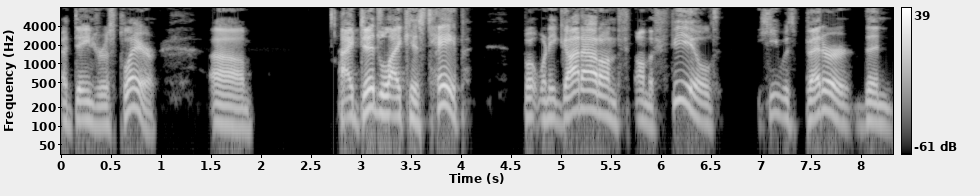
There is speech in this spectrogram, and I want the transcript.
a dangerous player. Um, I did like his tape, but when he got out on on the field, he was better than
